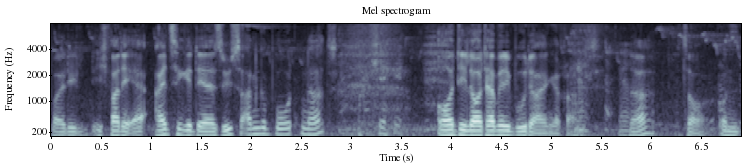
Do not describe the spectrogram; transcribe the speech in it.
weil die, ich war der Einzige, der süß angeboten hat und die Leute haben mir die Bude eingerannt. Ja. Ne? So, und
